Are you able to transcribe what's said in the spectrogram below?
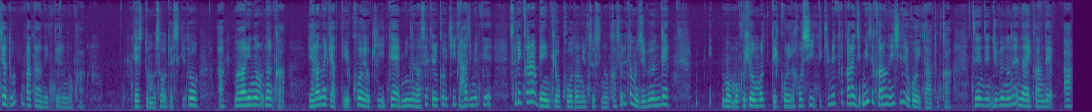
じゃあどういうパターンで言ってるのか。テストもそうですけどあ周りのなんかやらなきゃっていう声を聞いてみんなの焦ってる声を聞いて始めてそれから勉強行動に移すのかそれとも自分でもう目標を持ってこれが欲しいって決めたから自らの意思で動いたとか全然自分のね内観であ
